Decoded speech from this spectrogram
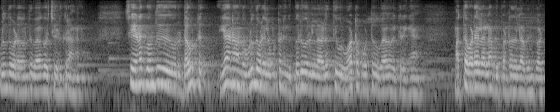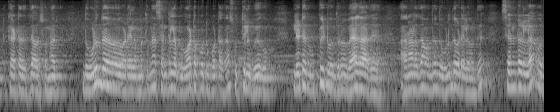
உளுந்த வடை வந்து வேக வச்சு எடுக்கிறாங்க. சரி எனக்கு வந்து ஒரு டவுட்டு ஏன்னா அந்த உளுந்த வடையில் மட்டும் நீங்கள் பெருவரலில் அழுத்தி ஒரு ஓட்டை போட்டு வேக வைக்கிறீங்க? மற்ற வடையிலெல்லாம் அப்படி பண்ணுறதில்ல அப்படின்னு கேட் கேட்டதுக்கு தான் அவர் சொன்னார். இந்த உளுந்த வடையில் மட்டும்தான் சென்டரில் அப்படி ஓட்டை போட்டு போட்டால் தான் சுற்றிலும் வேகும். இல்லாட்டி அது உப்பிட்டு வந்துடும் வேகாது. அதனால தான் வந்து இந்த உளுந்த வடையில் வந்து சென்ட்ரலில் ஒரு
